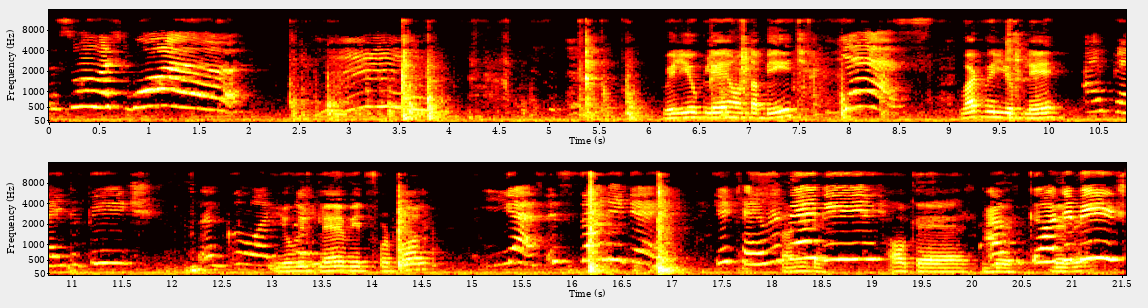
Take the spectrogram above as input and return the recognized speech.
There's so much water. Mm. Will you play on the beach? Yes. What will you play? I play the beach and go on. You will play with football? Yes, it's sunny day. You came with baby. Okay. I'm going to beach.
